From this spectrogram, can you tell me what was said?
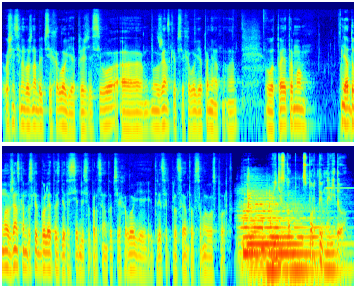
очень сильно должна быть психология прежде всего, а ну, женская психология понятна. Да? Вот, поэтому я думаю, в женском баскетболе это где-то 70% психологии и 30% самого спорта. Витископ. Спортивне відео.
